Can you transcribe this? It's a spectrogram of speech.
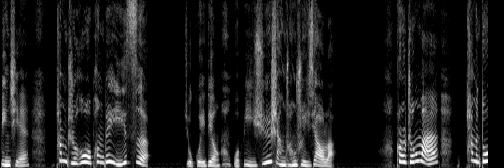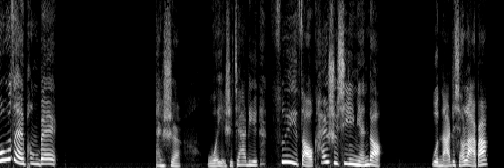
并且他们只和我碰杯一次，就规定我必须上床睡觉了。可是整晚他们都在碰杯，但是我也是家里最早开始新一年的。我拿着小喇叭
